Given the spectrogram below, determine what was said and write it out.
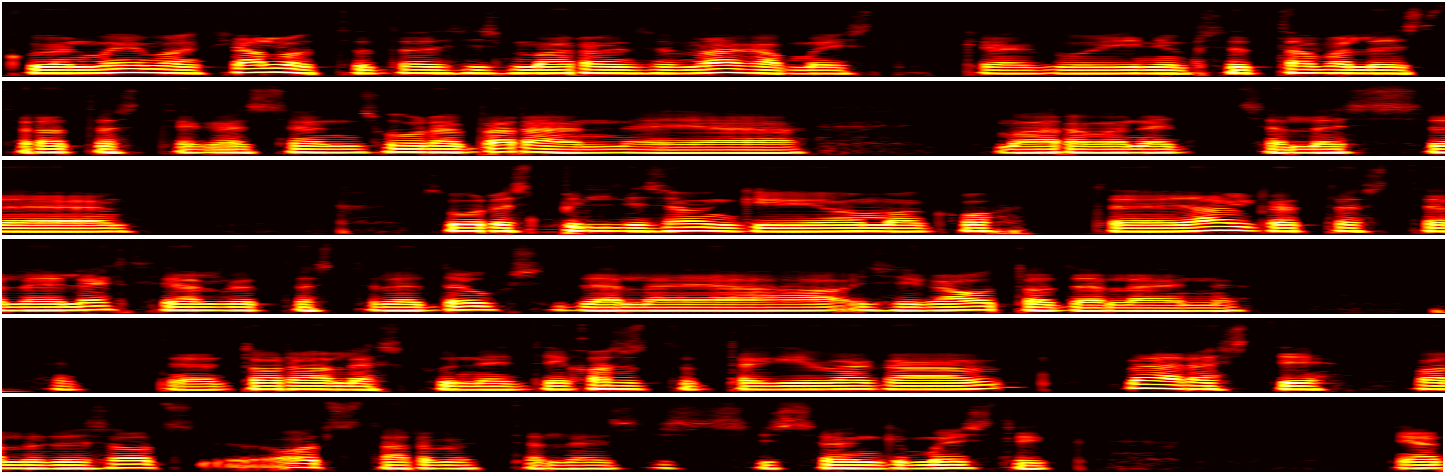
kui on võimalik jalutada, siis ma arvan, see on väga mõistlik ja kui inimesed tavaliste ratastega, see on suurepärane ja ma arvan, et selles äh, suures pildis ongi oma koht äh, jalgratastele, elektrijalgratastele, tõuksidele ja isegi autodele, on ju. et äh, tore oleks, kui neid ei kasutatagi väga väärasti valladel ots-, otstarbetel ja siis, siis see ongi mõistlik. ja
